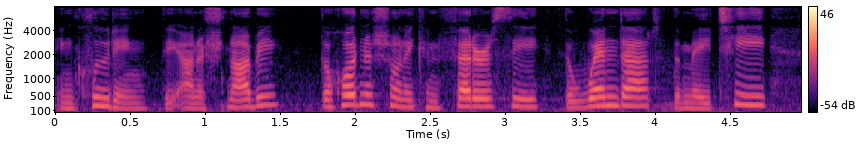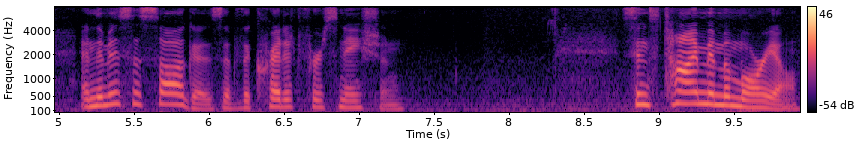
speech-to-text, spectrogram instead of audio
including the Anishinaabe, the Haudenosaunee Confederacy, the Wendat, the Métis, and the Mississaugas of the Credit First Nation. Since time immemorial,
